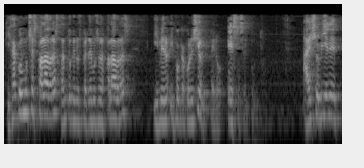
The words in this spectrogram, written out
Quizá con muchas palabras, tanto que nos perdemos en las palabras y, y poca conexión, pero ese es el punto. A eso viene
